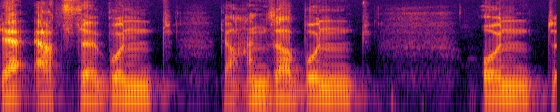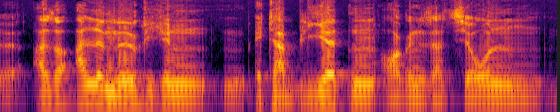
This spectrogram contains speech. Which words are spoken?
der Ärztebund, der Hansa-Bund und äh, also alle möglichen etablierten Organisationen,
